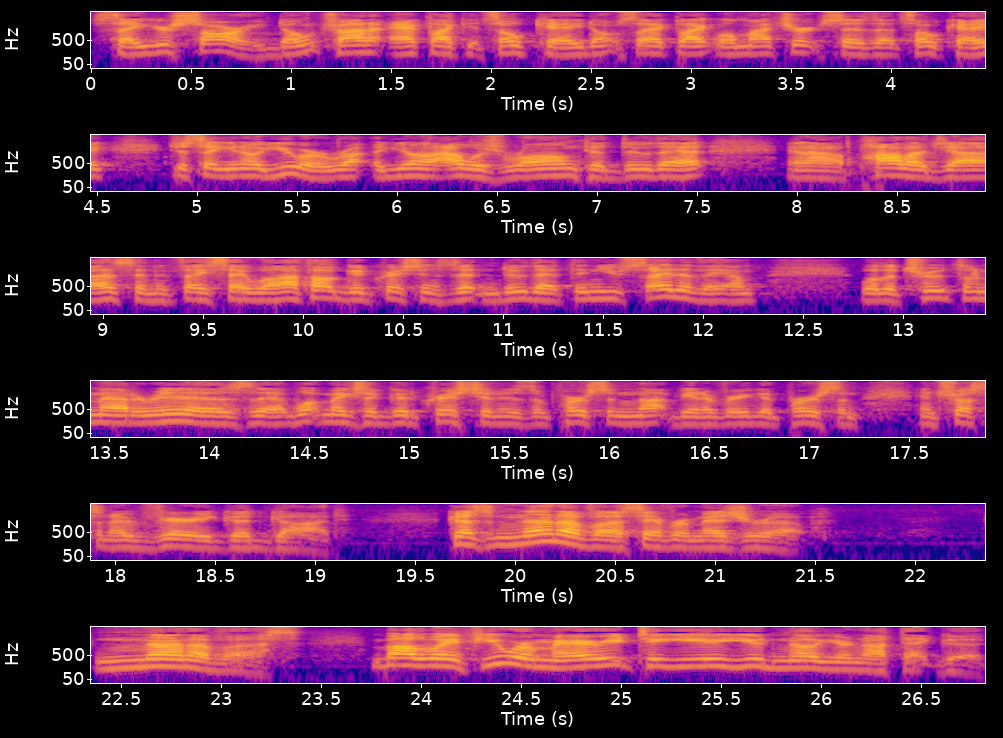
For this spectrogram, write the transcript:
say you're sorry. Don't try to act like it's okay. Don't act like, well, my church says that's okay. Just say, you know, you were, you know, I was wrong to do that, and I apologize. And if they say, well, I thought good Christians didn't do that, then you say to them, well, the truth of the matter is that what makes a good Christian is a person not being a very good person and trusting a very good God. Because none of us ever measure up. None of us. And by the way, if you were married to you, you'd know you're not that good.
